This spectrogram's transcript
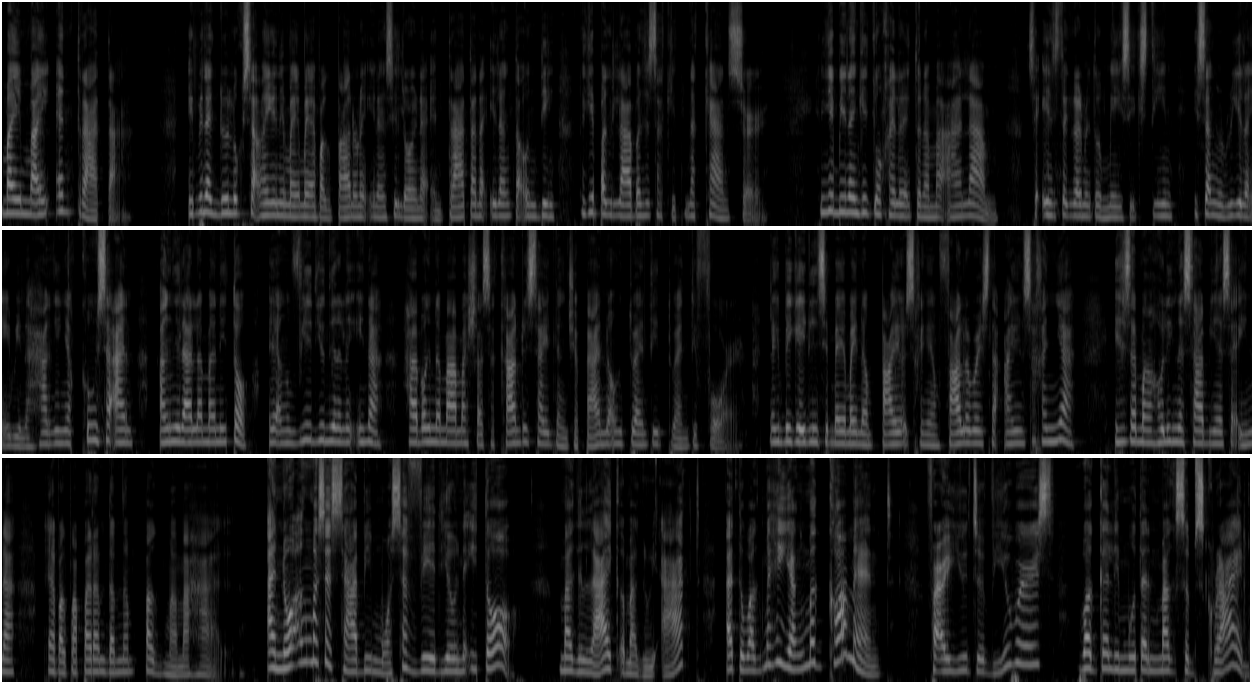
May May Entrata Ipinagluluksa ngayon ni Maymay ang pagpano ng inang si Lorna Entrata na ilang taon ding nakipaglaban sa sakit na cancer. Hindi binanggit kung kailan ito na maalam. Sa Instagram nito May 16, isang reel ang ibinahagi niya kung saan ang nilalaman nito ay ang video nila ng ina habang namamasyal sa countryside ng Japan noong 2024. Nagbigay din si Maymay ng payo sa kanyang followers na ayon sa kanya, isa sa mga huling nasabi niya sa ina ay ang pagpaparamdam ng pagmamahal. Ano ang masasabi mo sa video na ito? Mag-like o mag-react at huwag mahiyang mag-comment. For our YouTube viewers, huwag kalimutan mag-subscribe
